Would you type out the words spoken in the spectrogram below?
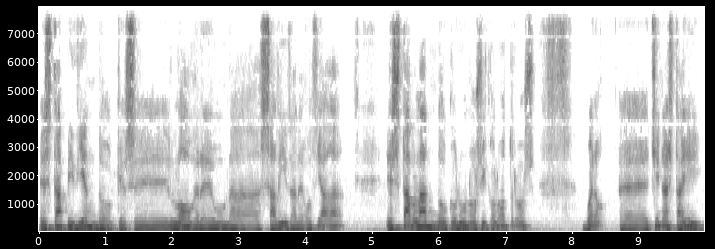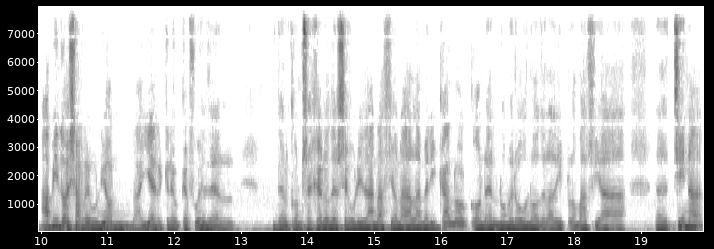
está pidiendo que se logre una salida negociada, está hablando con unos y con otros. Bueno, eh, China está ahí. Ha habido esa reunión ayer, creo que fue del, del consejero de Seguridad Nacional americano con el número uno de la diplomacia eh, china.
